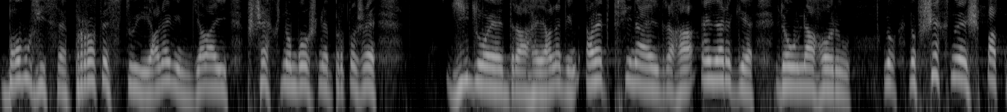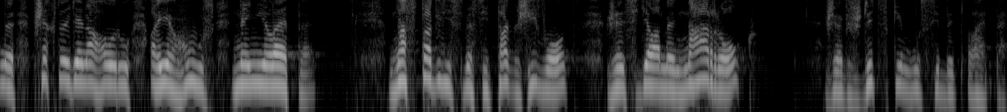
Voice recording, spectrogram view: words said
Bouří se, protestují, já nevím, dělají všechno možné, protože jídlo je drahé, já nevím, elektřina je drahá, energie jdou nahoru. No, no všechno je špatné, všechno jde nahoru a je hůř, není lépe. Nastavili jsme si tak život, že si děláme nárok, že vždycky musí být lépe.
